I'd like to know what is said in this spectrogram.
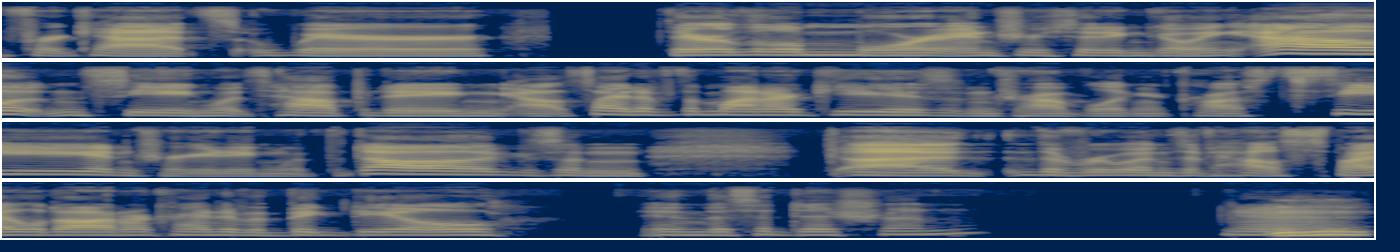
for cats where they're a little more interested in going out and seeing what's happening outside of the monarchies and traveling across the sea and trading with the dogs and uh, the ruins of House Smilodon are kind of a big deal in this edition. Yeah. Mhm.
